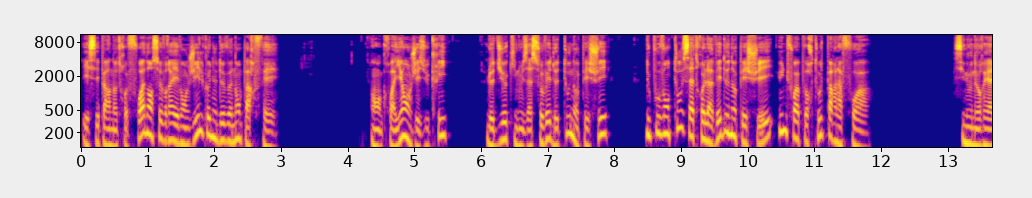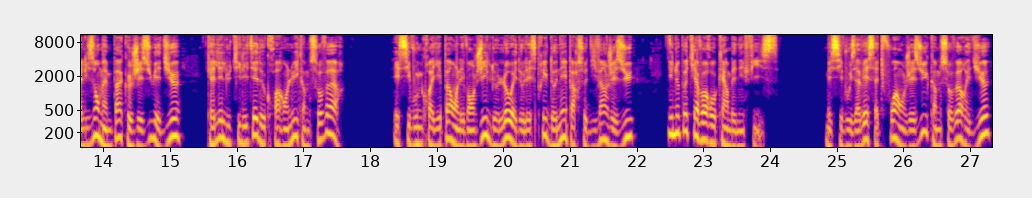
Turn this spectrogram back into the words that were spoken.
et c'est par notre foi dans ce vrai évangile que nous devenons parfaits. En croyant en Jésus-Christ, le Dieu qui nous a sauvés de tous nos péchés, nous pouvons tous être lavés de nos péchés une fois pour toutes par la foi. Si nous ne réalisons même pas que Jésus est Dieu, quelle est l'utilité de croire en lui comme Sauveur? Et si vous ne croyez pas en l'évangile de l'eau et de l'esprit donné par ce divin Jésus, il ne peut y avoir aucun bénéfice. Mais si vous avez cette foi en Jésus comme Sauveur et Dieu,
